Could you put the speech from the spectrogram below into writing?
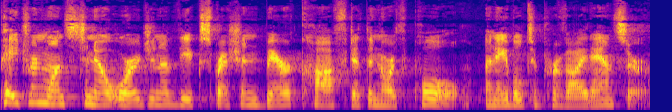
Patron wants to know origin of the expression bear coughed at the North Pole, unable to provide answer.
